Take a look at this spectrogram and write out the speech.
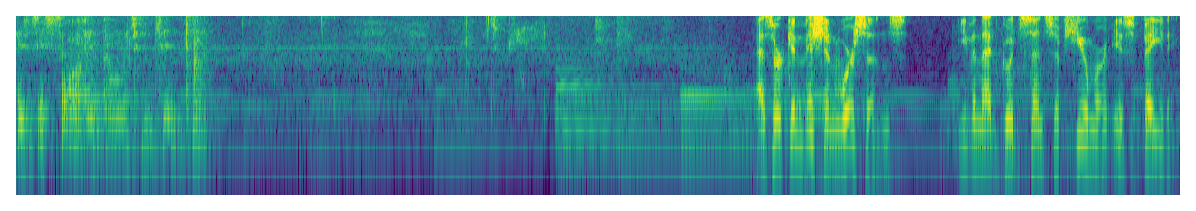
this is sort of important, isn't it? It's okay. As her condition worsens, even that good sense of humor is fading.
